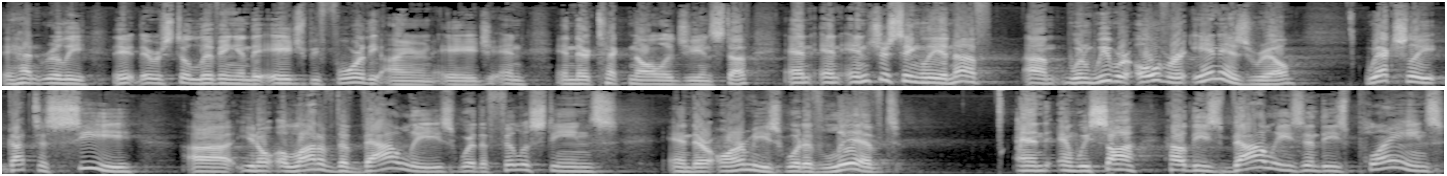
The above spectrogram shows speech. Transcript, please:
They hadn't really, they, they were still living in the age before the Iron Age and, and their technology and stuff. And, and interestingly enough, um, when we were over in Israel, we actually got to see, uh, you know, a lot of the valleys where the Philistines and their armies would have lived. And, and we saw how these valleys and these plains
